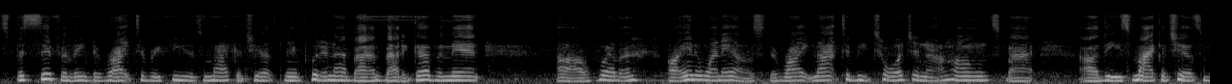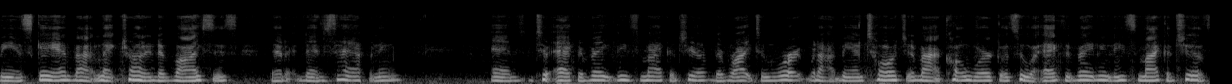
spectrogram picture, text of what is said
specifically the right to refuse microchips being put in our bodies by the government, uh, whether or anyone else, the right not to be tortured in our homes by uh, these microchips being scanned by electronic devices that that is happening, and to activate these microchips, the right to work without being tortured by co-workers who are activating these microchips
